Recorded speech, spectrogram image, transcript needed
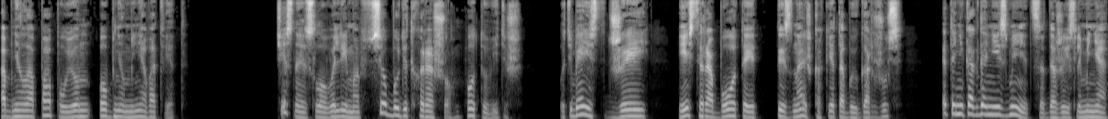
обняла папу, и он обнял меня в ответ. «Честное слово, Лима, все будет хорошо, вот увидишь. У тебя есть Джей, есть работа, и ты знаешь, как я тобой горжусь. Это никогда не изменится, даже если меня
